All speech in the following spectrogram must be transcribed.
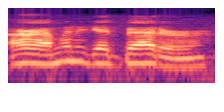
Alright, I'm gonna get better.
